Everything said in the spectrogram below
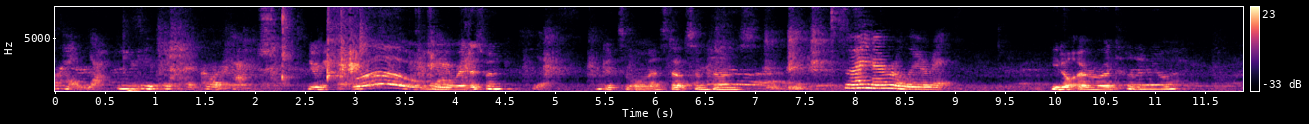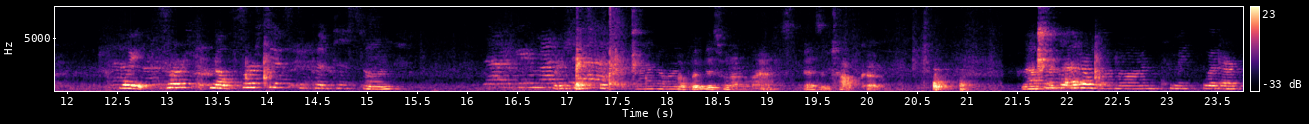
Okay, yeah, you can pick the color patch. You mean, whoa! Can you wear this one? Yes. It gets a little messed up sometimes. So I never wear it. You don't ever wear this one anymore? Wait, first, no, first you have to put this on. First you have to put that on. I'll put this one on last as a top coat. Now put the other one on to make glitter.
